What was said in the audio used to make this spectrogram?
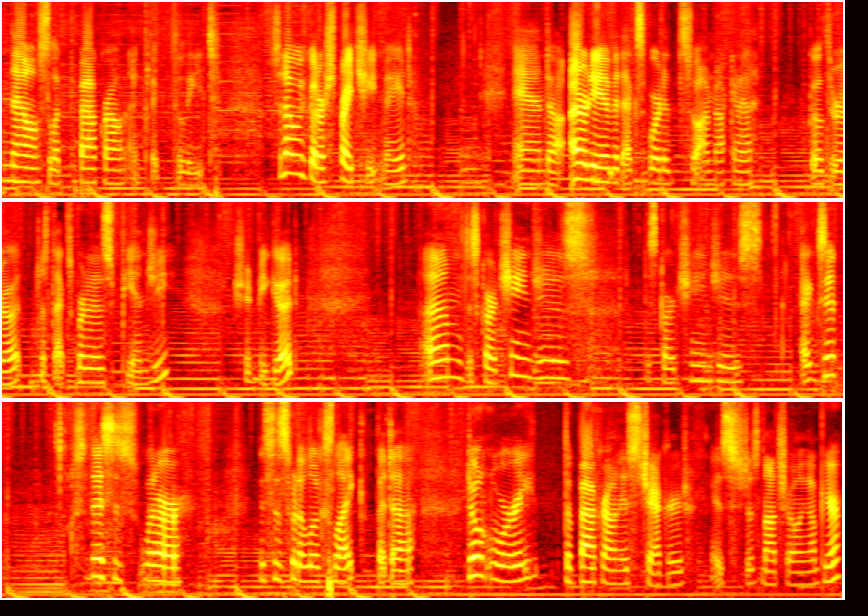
Now select the background and click delete. So now we've got our sprite sheet made. And uh, I already have it exported, so I'm not to go through it. Just export it as PNG. Should be good. Um, discard changes, discard changes, exit. So this is what our, this is what it looks like, but uh, don't worry, the background is checkered. It's just not showing up here.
